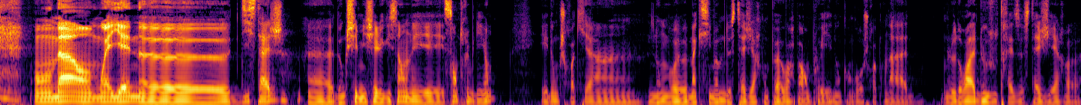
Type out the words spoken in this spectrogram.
On a en moyenne euh, 10 stages. Donc chez Michel Augustin, on est 100 trublions. Et donc je crois qu'il y a un nombre maximum de stagiaires qu'on peut avoir par employé. Donc en gros, je crois qu'on a le droit à 12 ou 13 stagiaires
